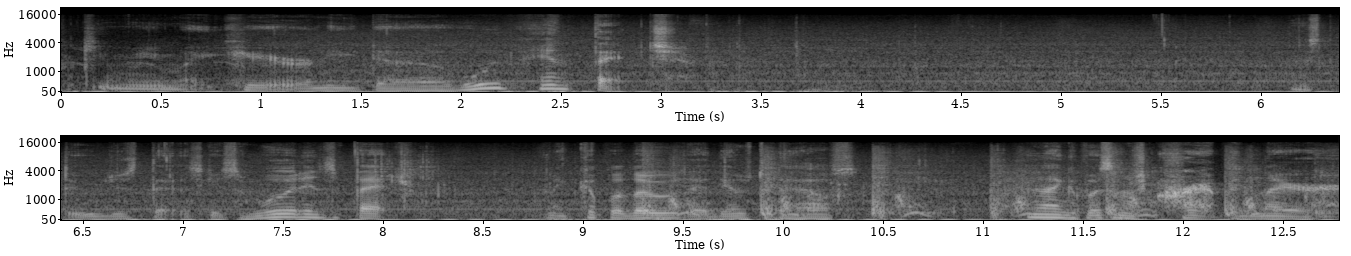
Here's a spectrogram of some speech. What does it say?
What can we make here? Need uh, wood and thatch. Let's do just that. Let's get some wood and some thatch. Make a couple of those, add those to the house. And I can put so much crap in there.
